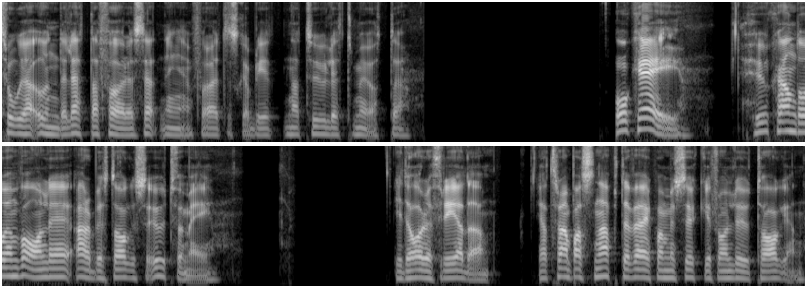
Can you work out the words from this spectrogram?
tror jag underlättar förutsättningen för att det ska bli ett naturligt möte. Okej, okay. hur kan då en vanlig arbetsdag se ut för mig? Idag är det fredag. Jag trampar snabbt iväg på min cykel från Luthagen.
